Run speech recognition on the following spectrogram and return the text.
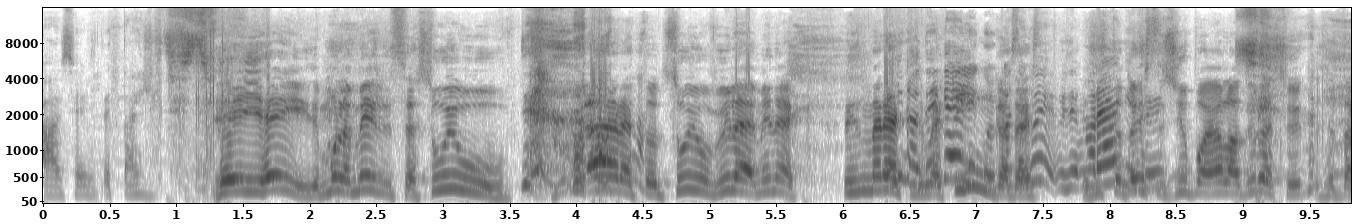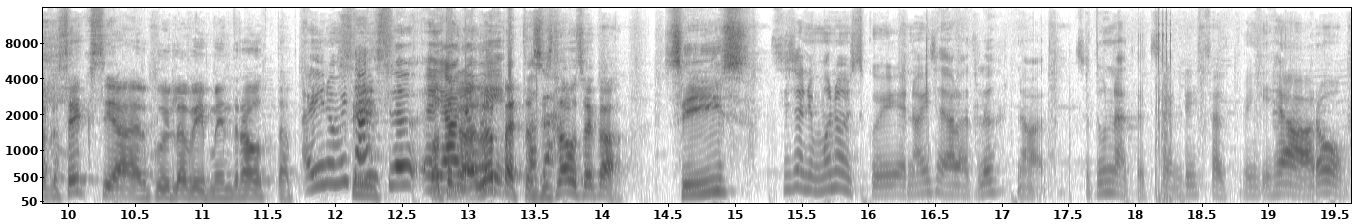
Ah, see oli detailid vist. ei, ei, mulle meeldis see sujuv, ääretult sujuv üleminek. siis me rääkisime ma kingadest ja siis ta tõstis juba jalad üles ja ütles, et aga seksi ajal, kui lõvi mind raudtab. Ei, no mitte siis, oota, aga lõpeta aga- siis lause ka. siis siis on ju mõnus, kui naise jalad lõhnavad, sa tunned, et see on lihtsalt mingi hea aroom.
